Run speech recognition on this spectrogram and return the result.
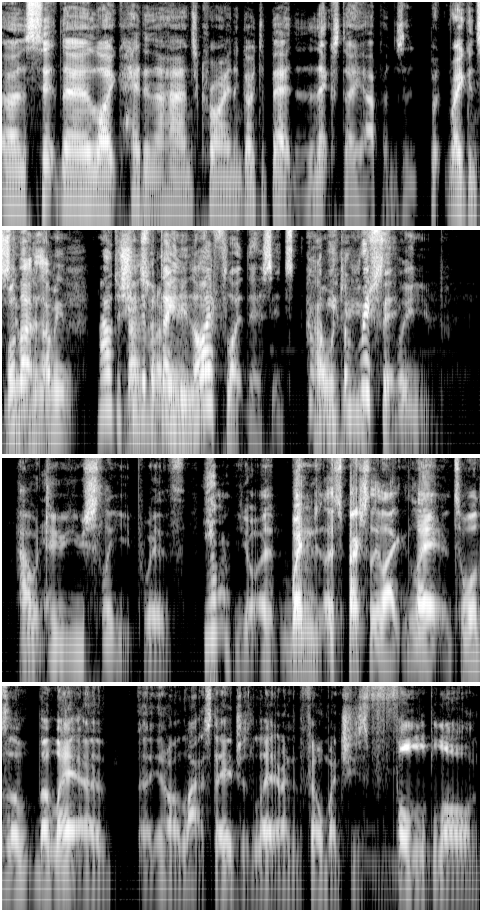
and sit there like head in her hands, crying, and go to bed, and the next day happens, and but Regan's still. Well, in that's, I mean, how does she live a what I daily mean, life like this? It's got to how be do horrific. you sleep? How do you sleep with Yeah, your uh, when especially like late towards the, the later uh, you know latter stages later end of the film when she's full blown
